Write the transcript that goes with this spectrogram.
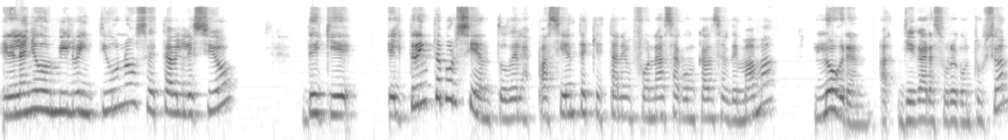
En el año 2021 se estableció de que el 30% de las pacientes que están en FONASA con cáncer de mama logran llegar a su reconstrucción,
